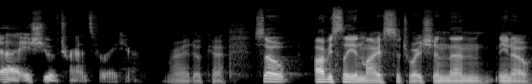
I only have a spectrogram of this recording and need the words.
uh, issue of transfer right here. Right. Okay. So obviously, in my situation, then, you know,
